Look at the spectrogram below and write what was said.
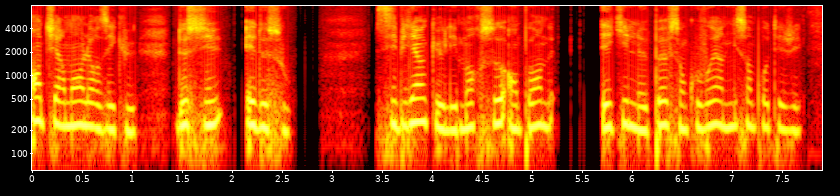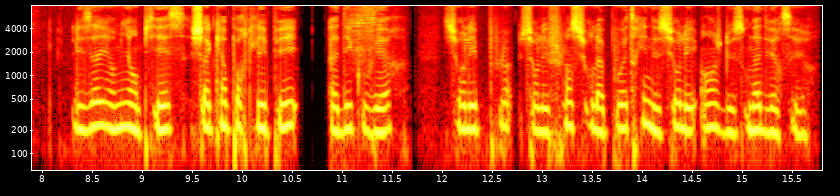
entièrement leurs écus, dessus et dessous, si bien que les morceaux en pendent et qu'ils ne peuvent s'en couvrir ni s'en protéger. Les ayant mis en pièces, chacun porte l'épée à découvert, sur les, flancs, sur la poitrine sur les hanches de son adversaire.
